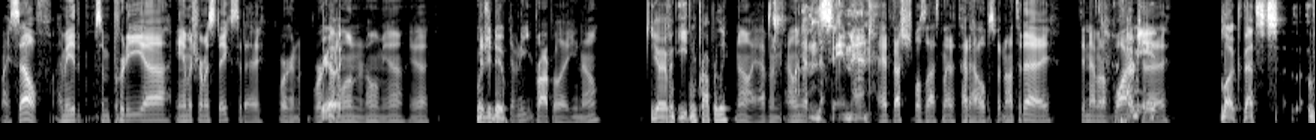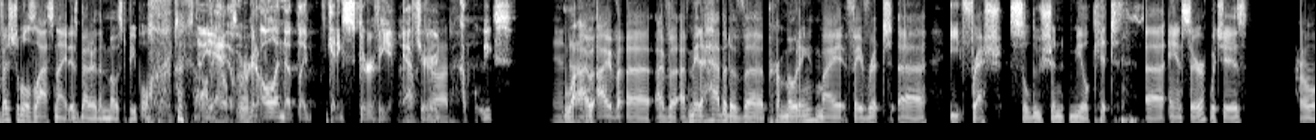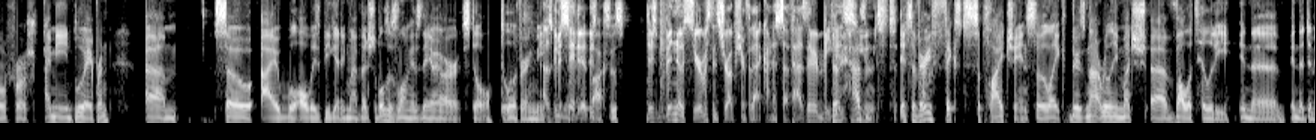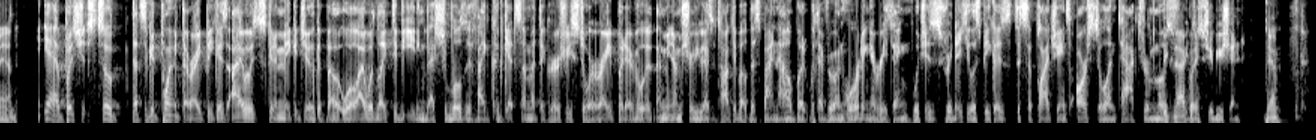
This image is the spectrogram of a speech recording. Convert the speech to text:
Myself. I made some pretty uh, amateur mistakes today. Working working really? alone at home. Yeah, yeah. What'd you do? Haven't eaten properly. You know. You haven't eaten properly? No, I haven't. I only had I'm the same, man. I had vegetables last night. If that helps, but not today. Didn't have enough water I mean, today. Look, that's vegetables last night is better than most people. oh, yeah, we're gonna all end up like getting scurvy oh, after a couple weeks. And well, uh, I, have uh, I've uh, I've made a habit of uh, promoting my favorite uh, Eat Fresh solution meal kit uh, answer, which is Hello Fresh. I mean Blue Apron. Um, so I will always be getting my vegetables as long as they are still delivering me. I was going to say that boxes. There's been no service interruption for that kind of stuff, has there? Because there hasn't. You... It's a very fixed supply chain, so like there's not really much uh, volatility in the in the demand. Yeah, but sh- so that's a good point, though, right? Because I was going to make a joke about, well, I would like to be eating vegetables if I could get some at the grocery store, right? But everyone, I mean, I'm sure you guys have talked about this by now, but with everyone hoarding everything, which is ridiculous because the supply chains are still intact for most exactly. distribution. Yeah,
